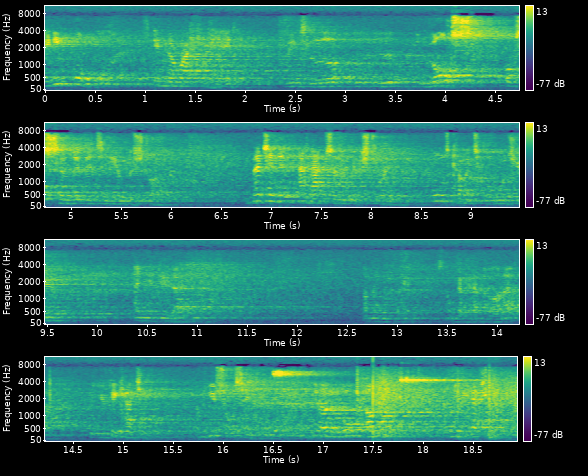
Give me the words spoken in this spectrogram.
Any ball in the racket head means loss of solidity of the stroke. Imagine an absolute extreme. Ball's coming towards you and you do that I mean, it's not going to happen like that. But you could catch it. I mean, you sort of see it. You know, the ball comes and you catch it.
